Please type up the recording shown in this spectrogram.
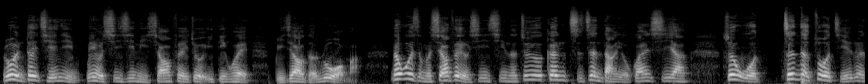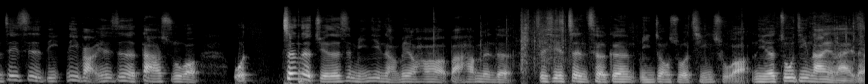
如果你对前景没有信心，你消费就一定会比较的弱嘛。那为什么消费有信心呢？就又跟执政党有关系啊！所以我真的做结论，这次立立法院真的大输哦！我真的觉得是民进党没有好好把他们的这些政策跟民众说清楚啊！你的租金哪里来的？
